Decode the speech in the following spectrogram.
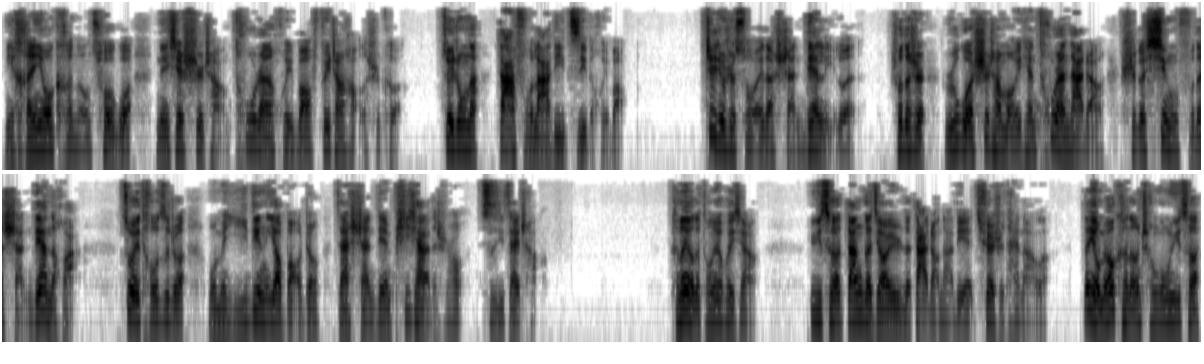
你很有可能错过那些市场突然回报非常好的时刻，最终呢大幅拉低自己的回报。这就是所谓的闪电理论，说的是如果市场某一天突然大涨，是个幸福的闪电的话，作为投资者，我们一定要保证在闪电劈下来的时候自己在场。可能有的同学会想，预测单个交易日的大涨大跌确实太难了。那有没有可能成功预测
